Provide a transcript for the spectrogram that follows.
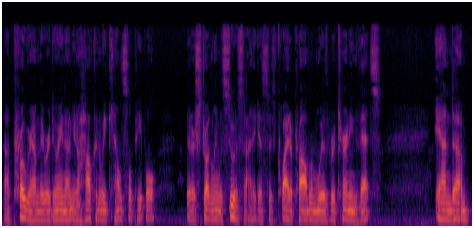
a program they were doing on, you know, how can we counsel people that are struggling with suicide. I guess there's quite a problem with returning vets. And um,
